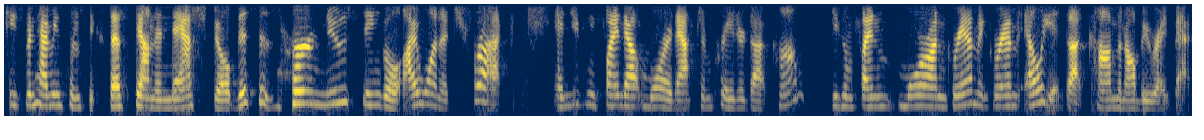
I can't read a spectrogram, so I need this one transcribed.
She's been having some success down in Nashville. This is her new single, I Want a Truck and you can find out more at aftonprater.com. You can find more on Graham at grahamelliott.com, and I'll be right back.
